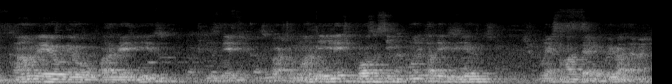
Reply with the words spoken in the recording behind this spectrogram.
Então eu, eu parabenizo o presidente Sebastião Mano e a gente possa assim com muita alegria nessa matéria. Obrigado.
